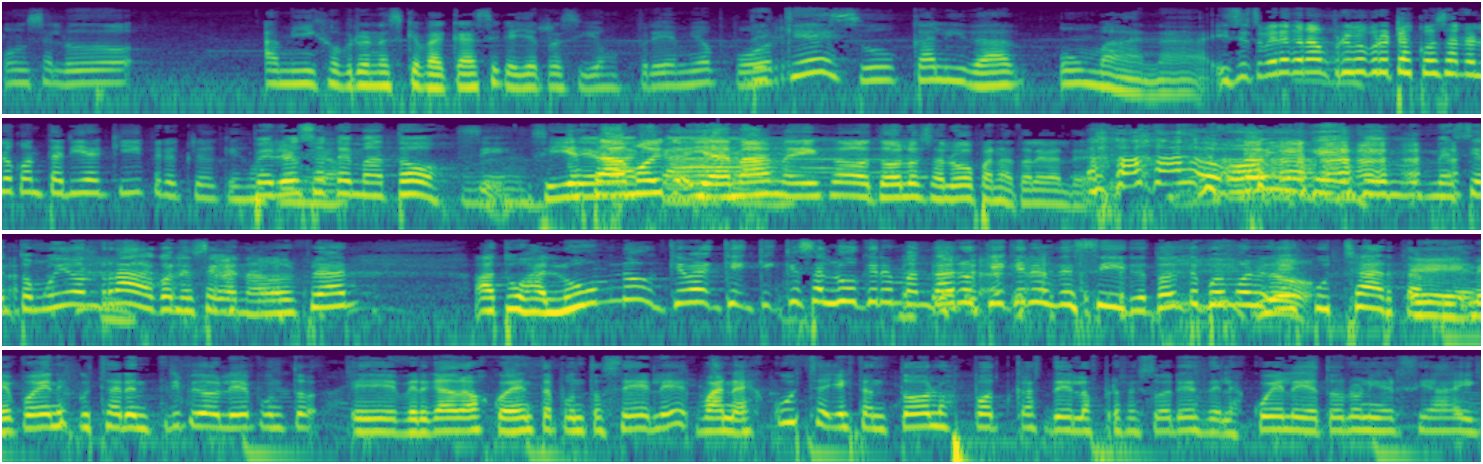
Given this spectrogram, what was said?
un saludo a mi hijo Bruno Esquiapacase, que ayer recibió un premio por su calidad humana. Y si tuviera ganado un premio por otras cosas, no lo contaría aquí, pero creo que es un Pero eso te mató. Sí, sí, Qué estaba muy... Y además me dijo todos los saludos para Natalia Valdés. Oye, que, que me siento muy honrada con ese ganador, Fran. ¿A tus alumnos? ¿Qué, va- qué, qué- qué saludo quieres mandar o qué quieres decir? ¿Dónde te podemos No, escuchar también? eh, me pueden escuchar en www.vergara240.cl. Van a escuchar y ahí están todos los podcasts de los profesores de la escuela y de toda la universidad. Hay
